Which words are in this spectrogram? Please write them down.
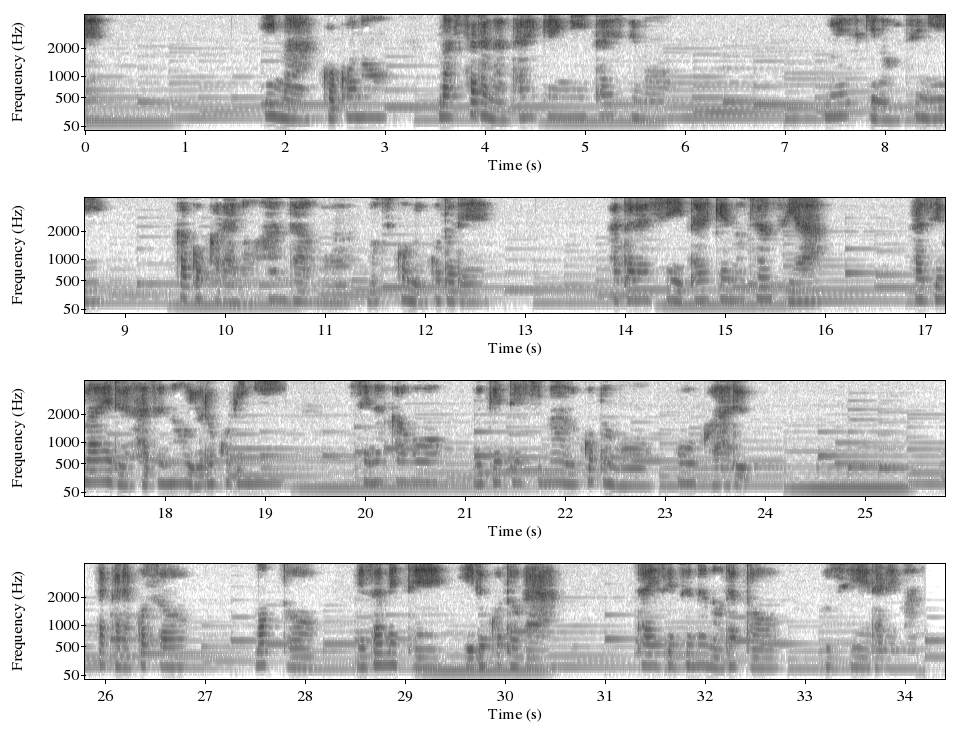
今ここのまっさらな体験に対しても無意識のうちに過去からの判断を持ち込むことで新しい体験のチャンスや味わえるはずの喜びに背中を向けてしまうことも多くある。だからこそもっと目覚めていることが大切なのだと教えられます。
